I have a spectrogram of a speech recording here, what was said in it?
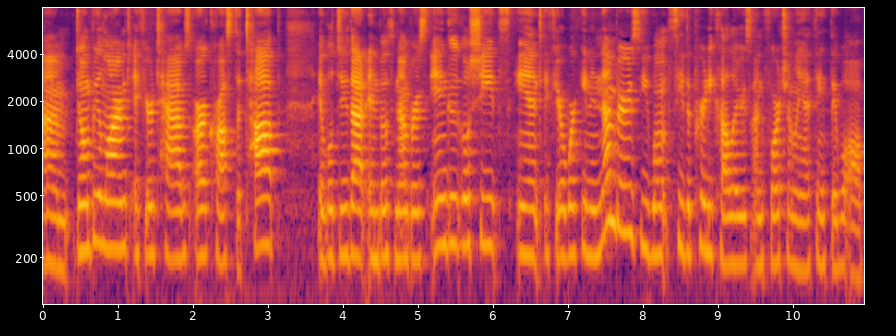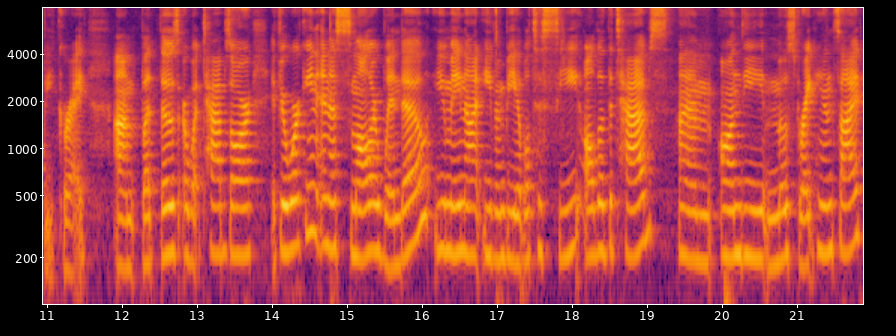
Um, don't be alarmed if your tabs are across the top. It will do that in both numbers and Google Sheets. And if you're working in numbers, you won't see the pretty colors. Unfortunately, I think they will all be gray. Um, but those are what tabs are. If you're working in a smaller window, you may not even be able to see all of the tabs um, on the most right hand side.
